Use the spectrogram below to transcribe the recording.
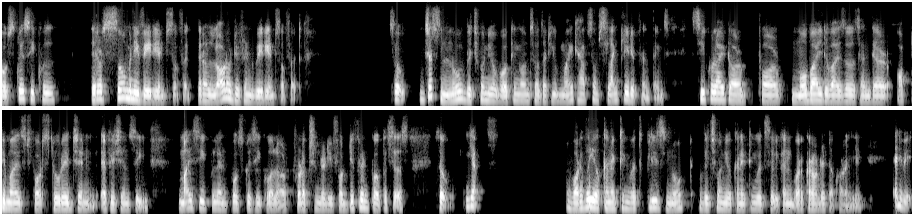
PostgreSQL. There are so many variants of it. There are a lot of different variants of it. So just know which one you're working on so that you might have some slightly different things. SQLite are for mobile devices and they're optimized for storage and efficiency. MySQL and PostgreSQL are production ready for different purposes. So yeah, whatever you're connecting with, please note which one you're connecting with so you can work around it accordingly. Anyway,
